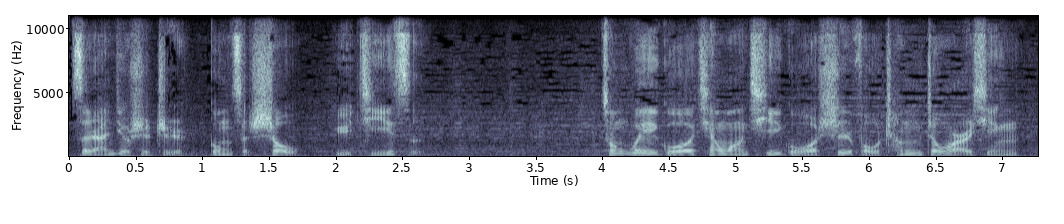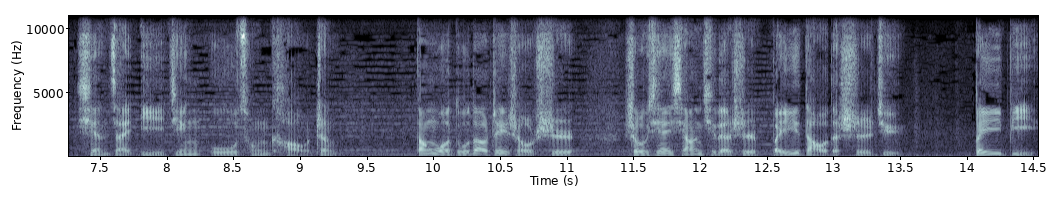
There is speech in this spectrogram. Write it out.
自然就是指公子寿与吉子。从魏国前往齐国是否乘舟而行，现在已经无从考证。当我读到这首诗，首先想起的是北岛的诗句：“卑鄙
